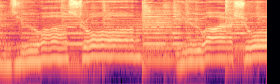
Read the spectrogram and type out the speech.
cause you are strong, you are sure,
